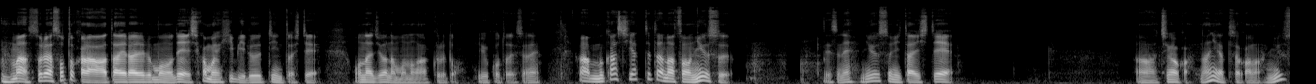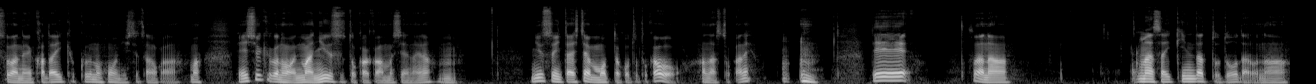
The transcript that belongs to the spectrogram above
らまあそれは外から与えられるものでしかも日々ルーティンとして同じようなものが来るということですよね。昔やってたのはそのニュース。ですね。ニュースに対してあ違うか。何やってたかな。ニュースはね課題曲の方にしてたのかな。まあ練習曲の方はまあニュースとかかもしれないな。うん。ニュースに対して思ったこととかを話すとかね。でそうだな。まあ最近だとどうだろうな。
